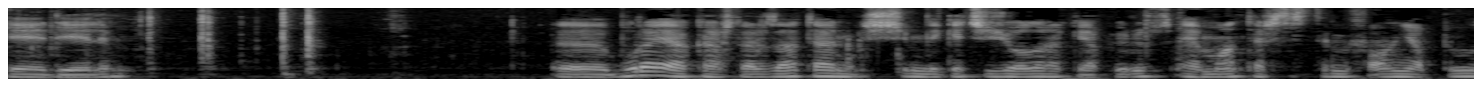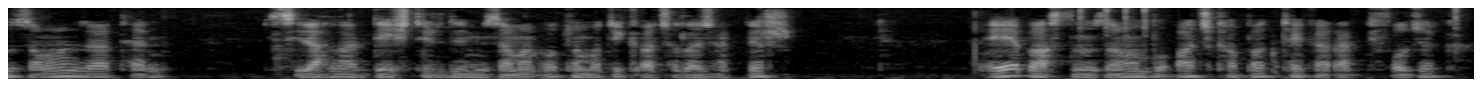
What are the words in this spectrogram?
E diyelim. Ee, buraya arkadaşlar zaten şimdi geçici olarak yapıyoruz. Envanter sistemi falan yaptığımız zaman zaten silahlar değiştirdiğimiz zaman otomatik açılacaktır. E'ye bastığımız zaman bu aç kapat tekrar aktif olacak.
